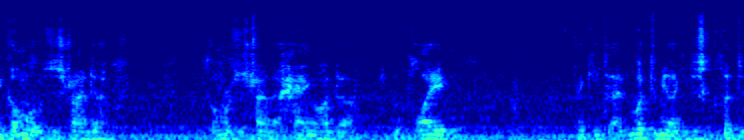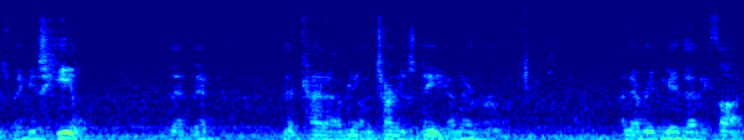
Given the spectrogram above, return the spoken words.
mean, Gomer was just trying to, Gomer was just trying to hang on to the plate. and I think he, it looked to me like he just clipped his, maybe his heel. That, that, that kind of, you know, turned his knee. I never, I never even gave that any thought.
